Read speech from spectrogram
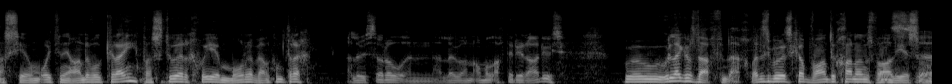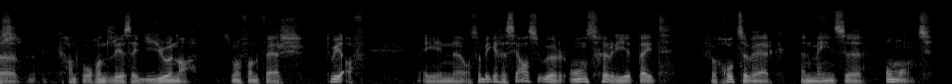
as jy hom ooit in die hande wil kry. Pastoor, goeiemôre, welkom terug. Hallo Cyril en hallo aan almal agter die radio's. Hoe hoe, hoe lyk ons dag vandag? Wat is die boodskap? Waartoe gaan ons? Waar lees ons? Uh, ek gaan volgende lees uit Jona, sommer van vers 2 af. En uh, ons gaan 'n bietjie gesels oor ons gereedheid vir God se werk in mense om ons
